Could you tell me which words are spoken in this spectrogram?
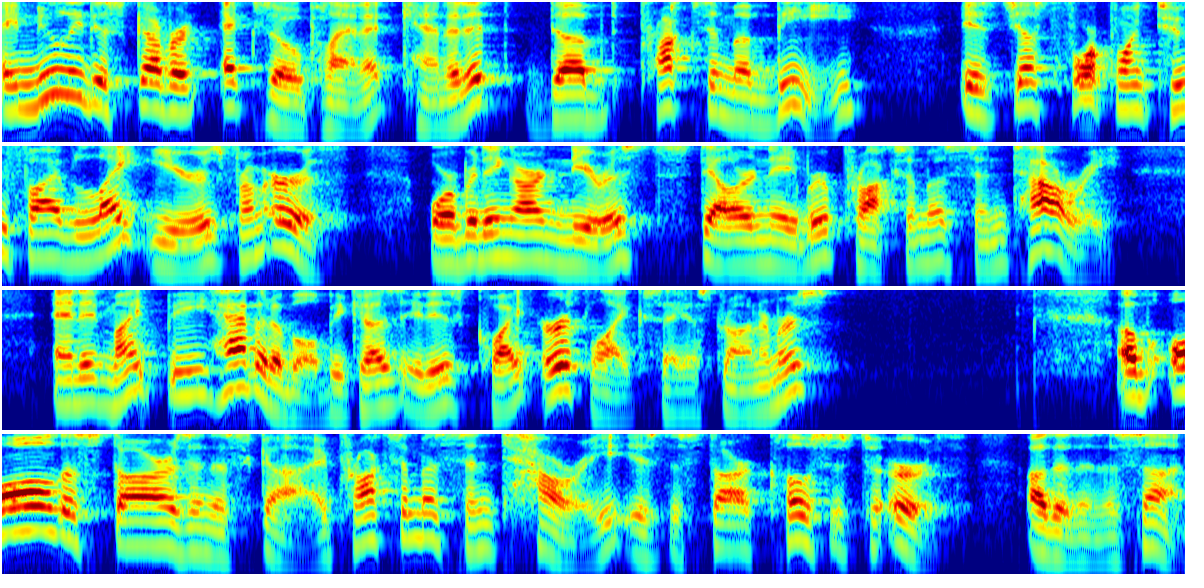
A newly discovered exoplanet candidate, dubbed Proxima b, is just 4.25 light years from Earth, orbiting our nearest stellar neighbor, Proxima Centauri. And it might be habitable because it is quite Earth like, say astronomers. Of all the stars in the sky, Proxima Centauri is the star closest to Earth, other than the Sun.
